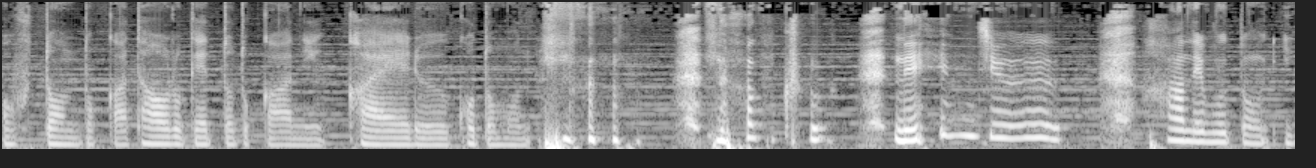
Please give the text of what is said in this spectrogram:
お布団とかタオルケットとかに変えることも なく年中羽根布団一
